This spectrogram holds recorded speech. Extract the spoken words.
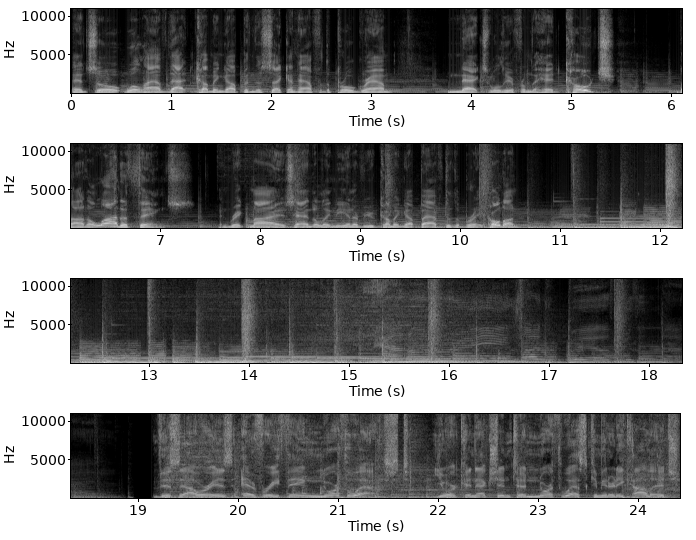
And so we'll have that coming up in the second half of the program. Next, we'll hear from the head coach about a lot of things. And Rick Mize handling the interview coming up after the break. Hold on. This hour is Everything Northwest, your connection to Northwest Community College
